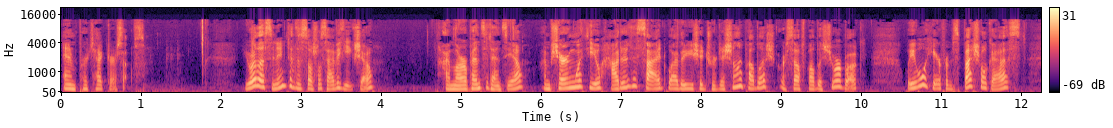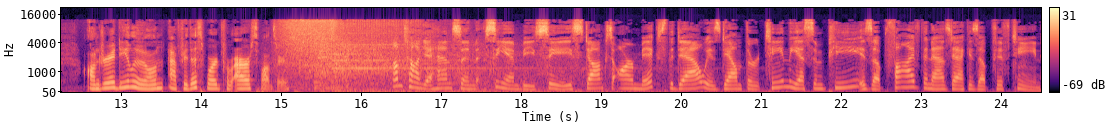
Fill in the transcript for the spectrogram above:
and protect ourselves. You're listening to the Social Savvy Geek Show. I'm Laura Pence Atencio. I'm sharing with you how to decide whether you should traditionally publish or self publish your book. We will hear from special guest Andrea DeLeon after this word from our sponsors. I'm Tanya Hanson, CNBC. Stocks are mixed. The Dow is down 13, the S&P is up 5, the Nasdaq is up 15.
